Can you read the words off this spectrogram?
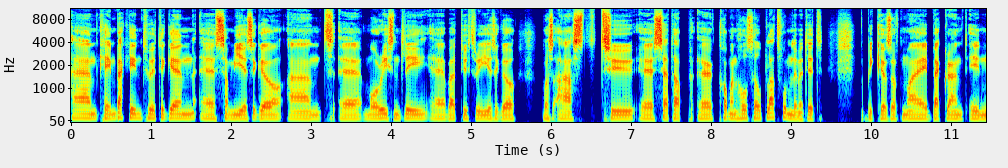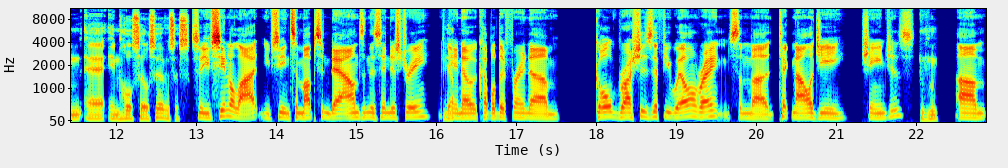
and came back into it again uh, some years ago. And uh, more recently, uh, about two, three years ago, was asked to uh, set up Common Wholesale Platform Limited because of my background in uh, in wholesale services. So you've seen a lot. You've seen some ups and downs in this industry. Yep. You know, a couple different um, gold rushes, if you will, right? Some uh, technology changes. Mhm. Um,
